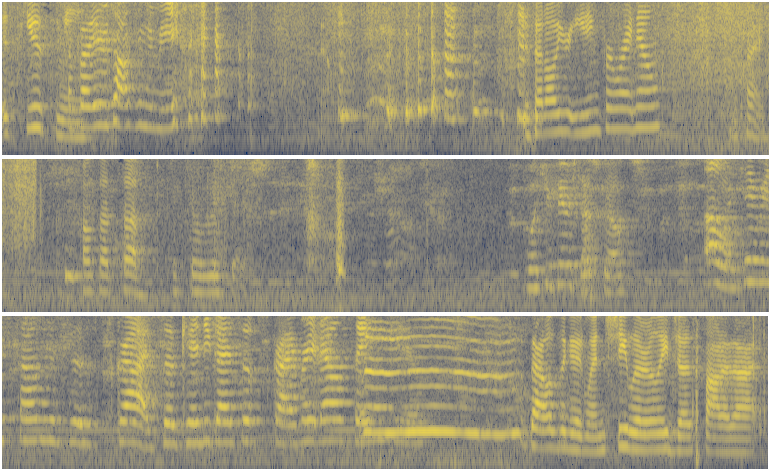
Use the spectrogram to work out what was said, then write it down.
Excuse me. I thought you were talking to me. Is that all you're eating for right now? Okay. How's that sub? it's delicious. What's your favorite sub, girl? Oh, my favorite song is subscribe. So can you guys subscribe right now? Thank you. That was a good one. She literally just thought of that.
